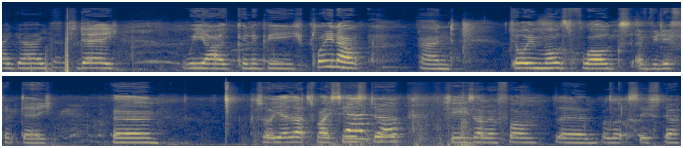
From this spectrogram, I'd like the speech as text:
Hi guys, today we are going to be playing out and doing most vlogs every different day. Um, so yeah, that's my sister. She's on her phone, um, my little sister.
